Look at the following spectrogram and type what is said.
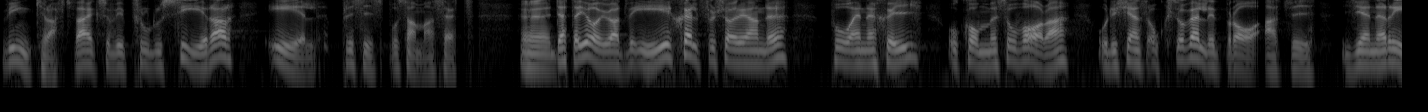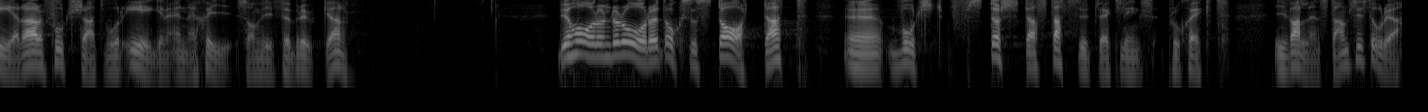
vindkraftverk så vi producerar el precis på samma sätt. Eh, detta gör ju att vi är självförsörjande på energi och kommer så vara. Och det känns också väldigt bra att vi genererar fortsatt vår egen energi som vi förbrukar. Vi har under året också startat eh, vårt största stadsutvecklingsprojekt i Wallenstams historia.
